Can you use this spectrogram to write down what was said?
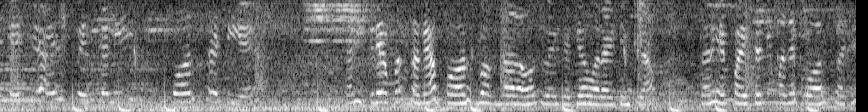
पण हे जे आहे स्पेशली पर्ससाठी आहे. तर इकडे आपण सगळ्या पर्स बघणार आहोत वेगवेगळ्या व्हरायटीच्या तर हे पैठणीमध्ये पर्ससाठी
